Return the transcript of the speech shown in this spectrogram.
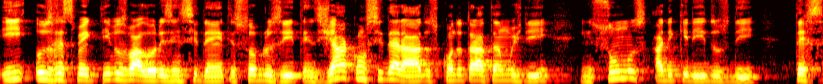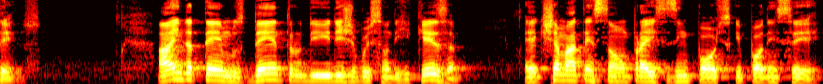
e os respectivos valores incidentes sobre os itens já considerados quando tratamos de insumos adquiridos de terceiros. Ainda temos, dentro de distribuição de riqueza, é, que chamar atenção para esses impostos que podem ser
